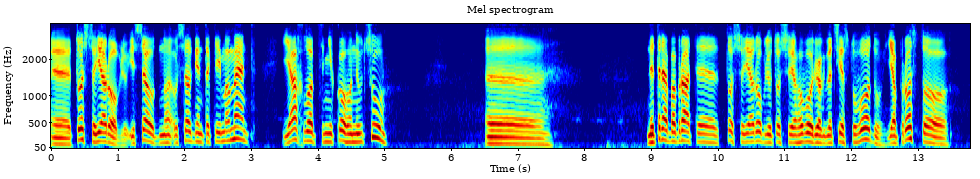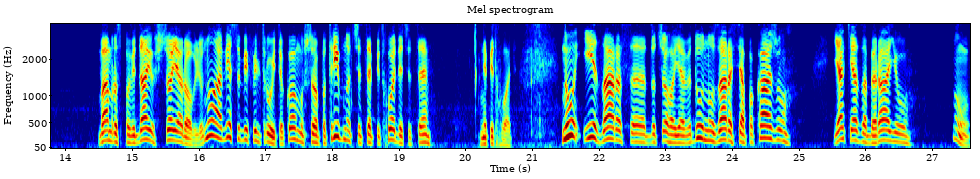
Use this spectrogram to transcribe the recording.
е, то, що я роблю. І ще, одна, ще один такий момент. Я, хлопці, нікого не вчу. Е, не треба брати те, що я роблю, те, що я говорю, як за чисту воду. Я просто вам розповідаю, що я роблю. Ну, а ви собі фільтруйте, кому що потрібно, чи це підходить, чи це не підходить. Ну і зараз е, до чого я веду? Ну, зараз я покажу, як я забираю. Ну,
